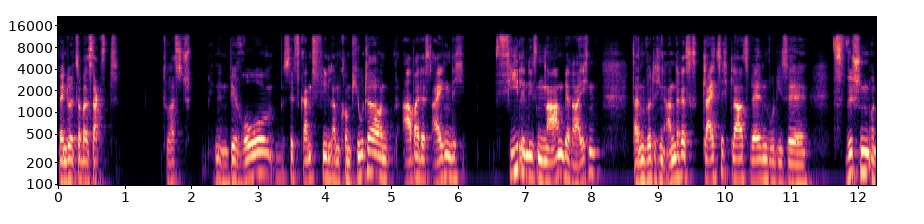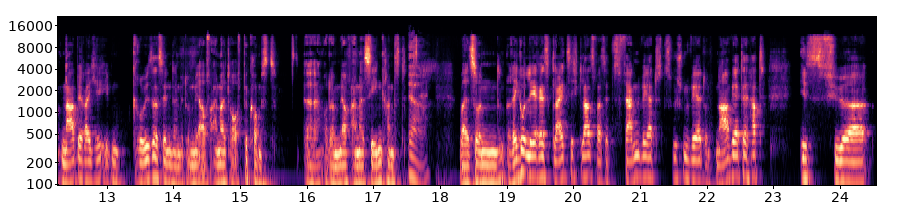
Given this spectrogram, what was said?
wenn du jetzt aber sagst, du hast in einem Büro, sitzt ganz viel am Computer und arbeitest eigentlich viel in diesen nahen Bereichen, dann würde ich ein anderes Gleitsichtglas wählen, wo diese Zwischen- und Nahbereiche eben größer sind, damit du mehr auf einmal drauf bekommst äh, oder mehr auf einmal sehen kannst. Ja. Weil so ein reguläres Gleitsichtglas, was jetzt Fernwert, Zwischenwert und Nahwerte hat, ist für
